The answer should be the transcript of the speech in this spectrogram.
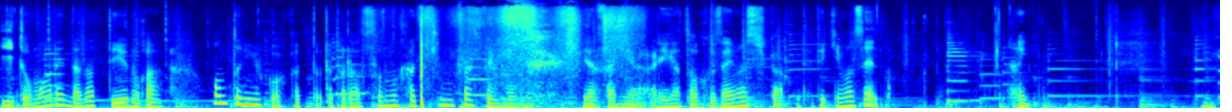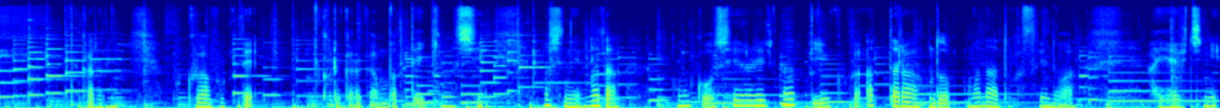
いいと思われるんだなっていうのが本当によく分かった。だからその発信に関しても皆さんにはありがとうございますしか出てきません。はい、だからね。は僕でこれから頑張っていきますしもしねまだこの子教えられるなっていう子があったら本当マナーとかそういうのは早いうちに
